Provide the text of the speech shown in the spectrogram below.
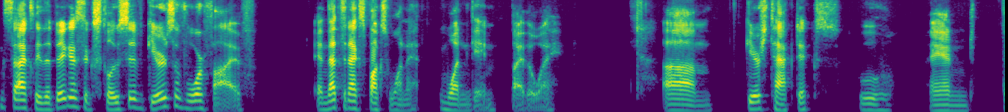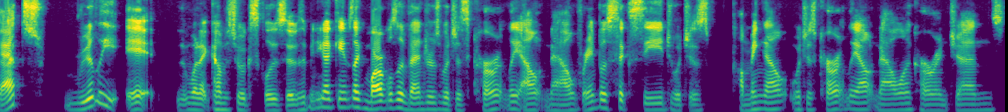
Exactly, the biggest exclusive, Gears of War Five, and that's an Xbox One One game, by the way. Um, Gears Tactics, ooh, and that's really it when it comes to exclusives. I mean, you got games like Marvel's Avengers, which is currently out now, Rainbow Six Siege, which is coming out, which is currently out now on current gens.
